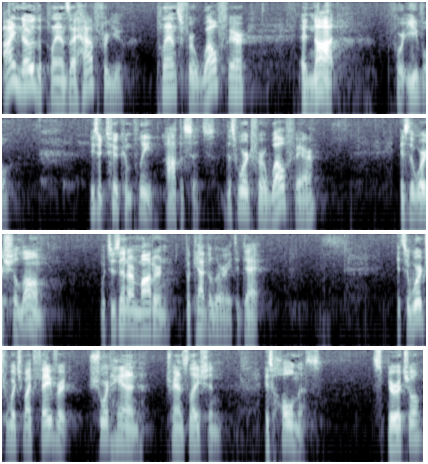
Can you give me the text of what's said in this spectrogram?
I know the plans I have for you, plans for welfare and not for evil. These are two complete opposites. This word for welfare is the word shalom, which is in our modern vocabulary today. It's a word for which my favorite shorthand translation is wholeness spiritual,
